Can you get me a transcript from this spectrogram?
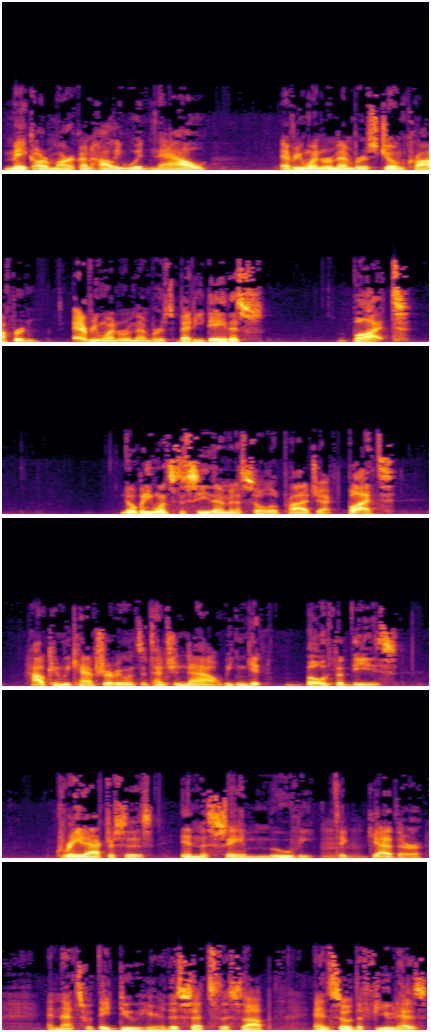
make our mark on Hollywood now? Everyone remembers Joan Crawford. Everyone remembers Bette Davis. But nobody wants to see them in a solo project. But how can we capture everyone's attention now? We can get both of these great actresses in the same movie mm-hmm. together. And that's what they do here. This sets this up. And so the feud has,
